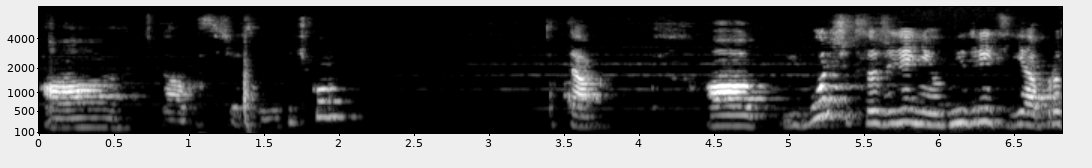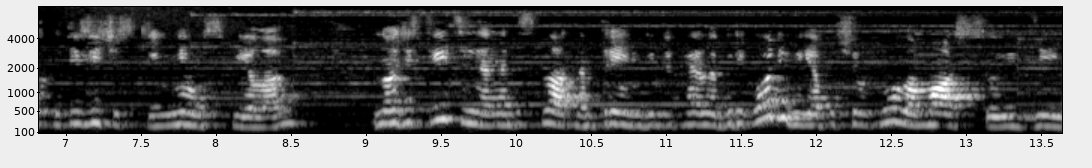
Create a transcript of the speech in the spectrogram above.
А, так, сейчас минуточку. Так, а, больше, к сожалению, внедрить я просто физически не успела. Но действительно, на бесплатном тренинге Михаила Григорьева я подчеркнула массу идей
